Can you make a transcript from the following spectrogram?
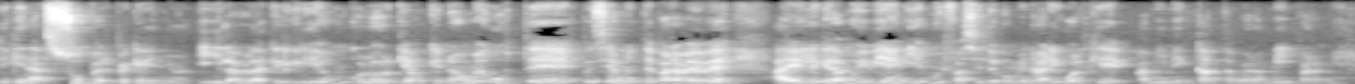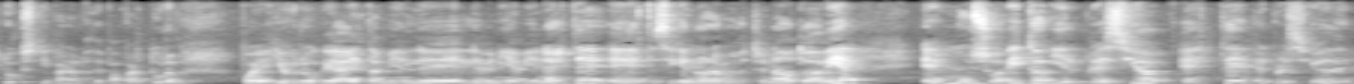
le queda súper pequeño. Y la verdad que el gris es un color que aunque no me guste especialmente para bebés, a él le queda muy bien y es muy fácil de combinar, igual que a mí me encanta para mí, para mis looks y para los de Papa Arturo, pues yo creo que a él también le, le venía bien este, este sí que no lo hemos estrenado todavía, es muy suavito y el precio, este, el precio de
